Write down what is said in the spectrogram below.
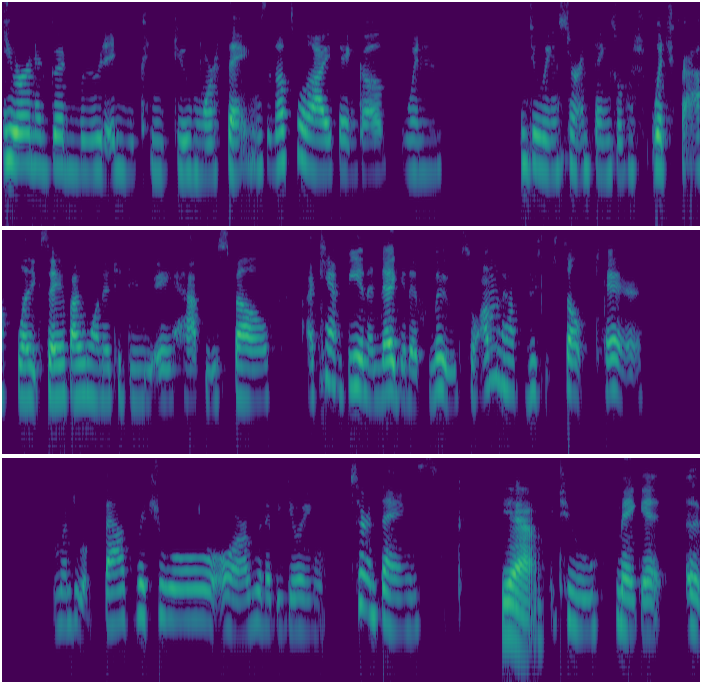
you're in a good mood and you can do more things. And that's what I think of when doing certain things with witchcraft. Like, say, if I wanted to do a happy spell, I can't be in a negative mood, so I'm gonna have to do some self care. I'm gonna do a bath ritual, or I'm gonna be doing certain things. Yeah. To make it, uh,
